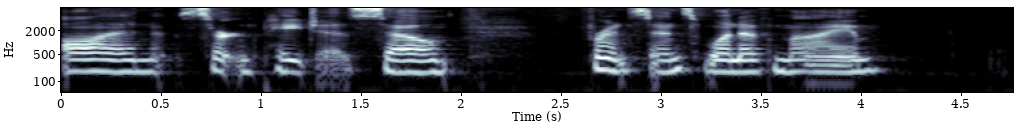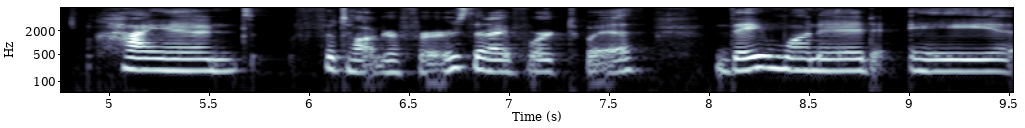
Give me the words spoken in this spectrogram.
on certain pages. So, for instance, one of my high end photographers that I've worked with, they wanted a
